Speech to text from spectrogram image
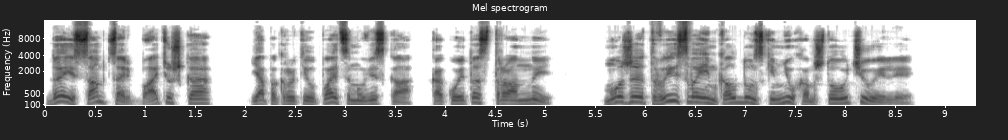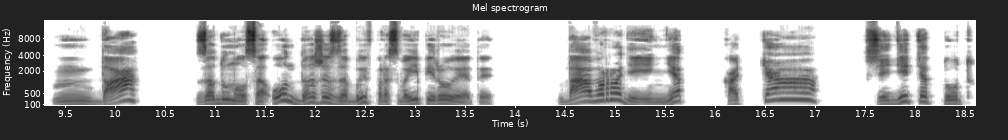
Да и сам царь-батюшка. Я покрутил пальцем у виска. Какой-то странный. Может, вы своим колдунским нюхом что учуяли? «Да?» – задумался он, даже забыв про свои пируэты. «Да, вроде и нет. Хотя...» «Сидите тут»,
